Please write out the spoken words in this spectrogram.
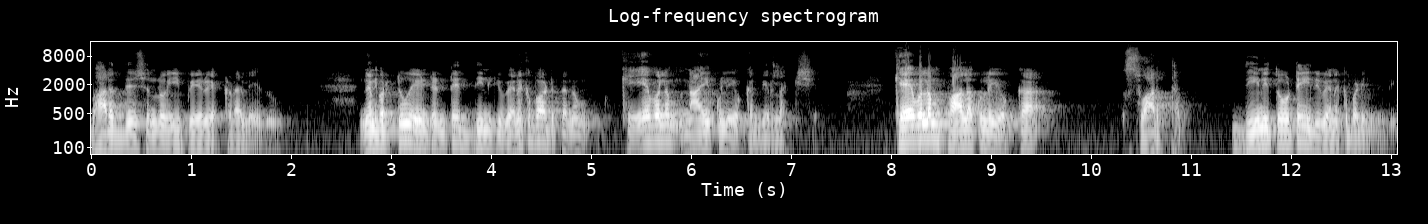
భారతదేశంలో ఈ పేరు ఎక్కడా లేదు. నెంబర్ టూ ఏంటంటే దీనికి వెనకబాటుతనం కేవలం నాయకుల యొక్క నిర్లక్ష్యం కేవలం పాలకుల యొక్క స్వార్థం. దీనితోటే ఇది వెనకబడింది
